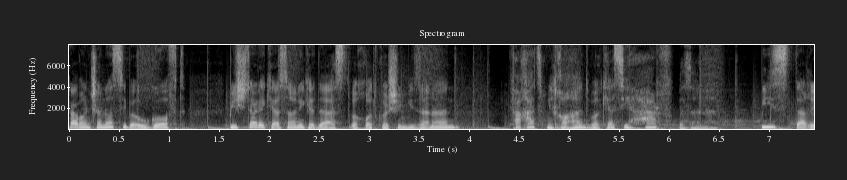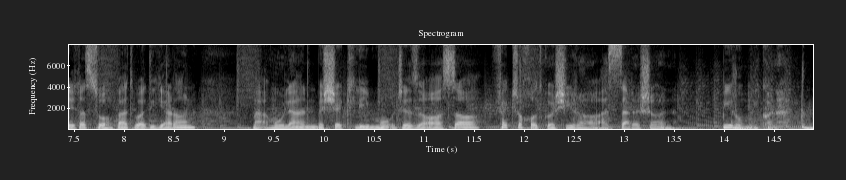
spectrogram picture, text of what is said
روانشناسی به او گفت بیشتر کسانی که دست به خودکشی می‌زنند فقط می‌خواهند با کسی حرف بزنند. 20 دقیقه صحبت با دیگران معمولا به شکلی معجز آسا فکر خودکشی را از سرشان بیرون می‌کنند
